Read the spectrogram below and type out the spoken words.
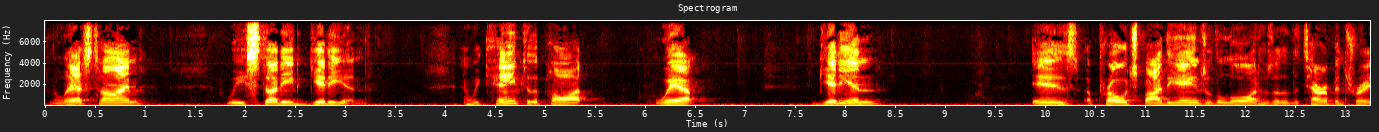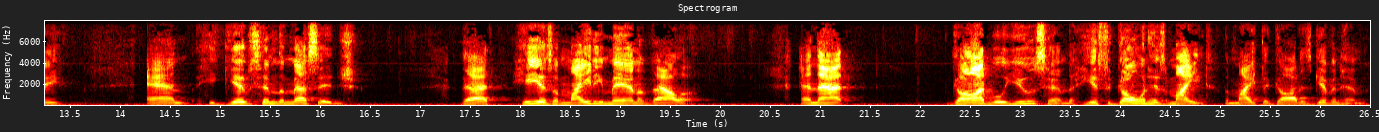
And the last time we studied Gideon and we came to the part where Gideon is approached by the angel of the Lord who's under the terebinth tree, and he gives him the message that he is a mighty man of valor, and that God will use him, that he is to go in his might, the might that God has given him,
